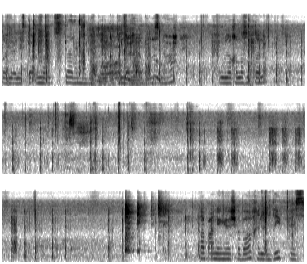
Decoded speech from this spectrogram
طلع لي سكار مرة سكار هم مرة اطلع هذا السلاح وإذا خلصت طلع طبعا يا شباب خلينا نضيف بس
